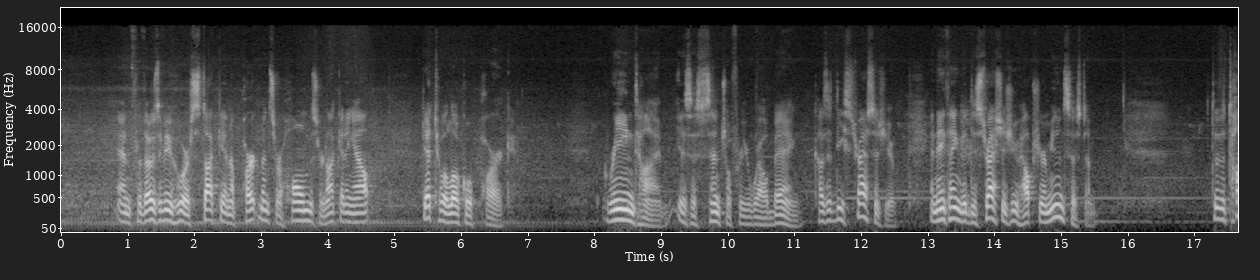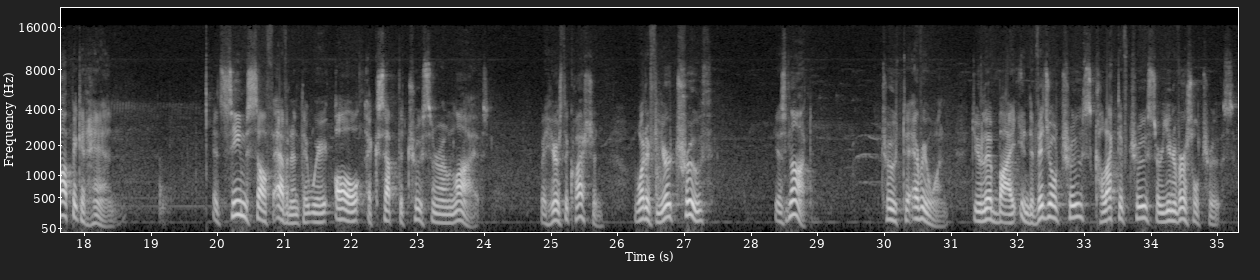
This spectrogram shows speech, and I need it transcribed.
And for those of you who are stuck in apartments or homes or not getting out, get to a local park. Green time is essential for your well being because it de stresses you. And anything that distresses you helps your immune system. To the topic at hand, it seems self evident that we all accept the truths in our own lives. But here's the question What if your truth is not truth to everyone? Do you live by individual truths, collective truths, or universal truths?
